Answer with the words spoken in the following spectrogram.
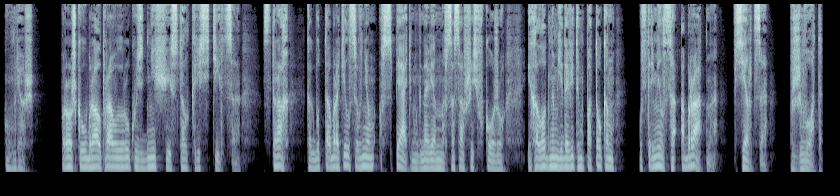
умрешь?» Прошка убрал правую руку с днища и стал креститься. Страх как будто обратился в нем вспять, мгновенно всосавшись в кожу, и холодным ядовитым потоком устремился обратно, в сердце, в живот.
